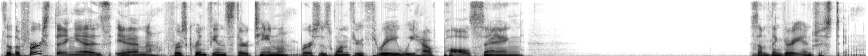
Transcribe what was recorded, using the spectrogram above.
So the first thing is in 1 Corinthians 13, verses 1 through 3, we have Paul saying something very interesting.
